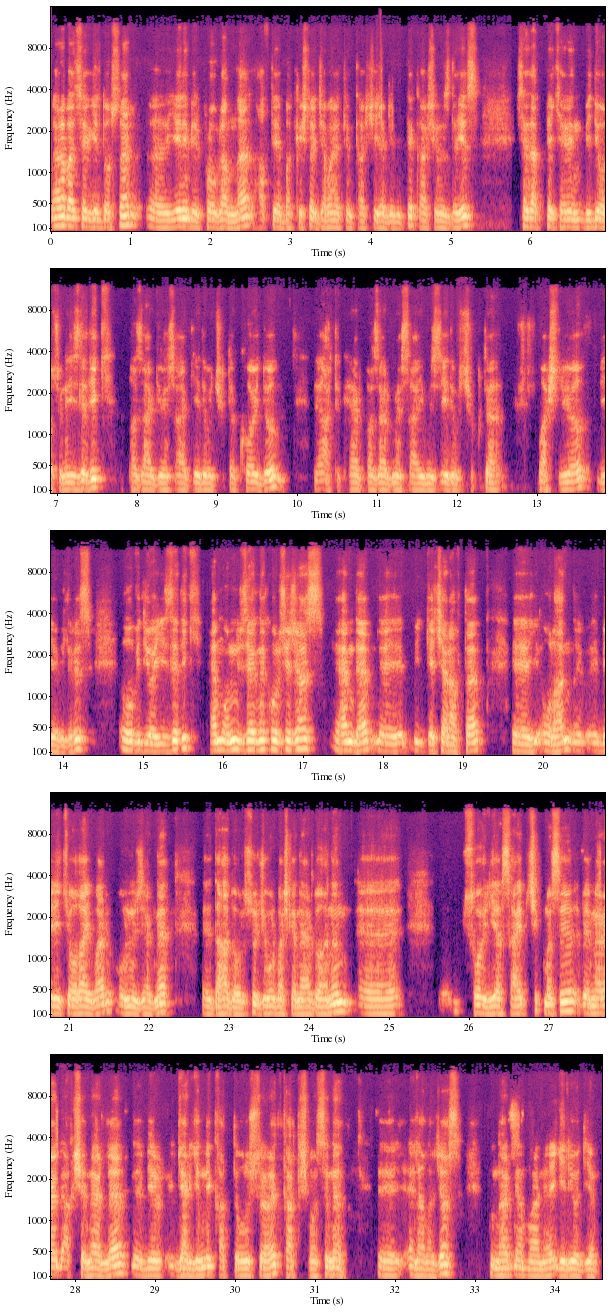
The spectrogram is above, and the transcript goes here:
Merhaba sevgili dostlar. Ee, yeni bir programla Haftaya Bakış'la Cemalettin Taşçı ile birlikte karşınızdayız. Sedat Peker'in videosunu izledik. Pazar günü saat 7.30'da koydu. Ve artık her pazar mesaimiz 7.30'da başlıyor diyebiliriz. O videoyu izledik. Hem onun üzerine konuşacağız hem de e, geçen hafta e, olan bir iki olay var. Onun üzerine e, daha doğrusu Cumhurbaşkanı Erdoğan'ın e, Soylu'ya sahip çıkması ve Meral Akşener'le e, bir gerginlik hattı oluşturarak tartışmasını e, ele alacağız. Bunlar ne manaya geliyor diye.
